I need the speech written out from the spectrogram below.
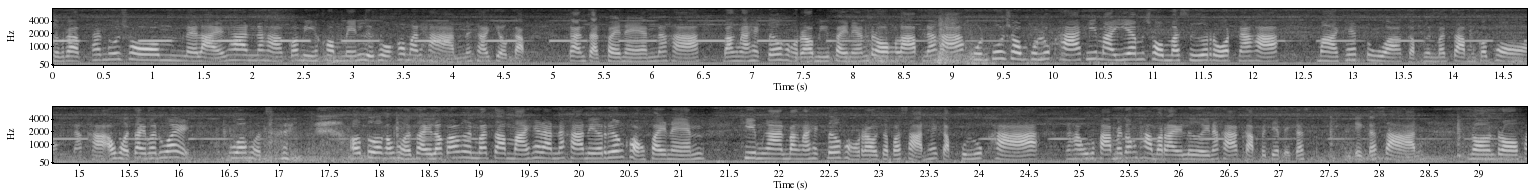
สำหรับท่านผู้ชมหลาย ๆ ท่านนะคะ ก็มีคอมเมนต์หรือโทรเข้ามาถามนะคะ เกี่ยวกับการจัดไฟแนนซ์นะคะ บางนาแฮกเตอร์ของเรามีไฟแนนซ์รองรับนะคะ คุณผู้ชมคุณลูกค้าที่มาเยี่ยมชมมาซื้อรถนะคะ มาแค่ตัวกับเงินมาจำก็พอนะคะ เอาหัวใจมาด้วยตัวหัวใจ เอาตัวกับหัวใจแล้วก็เงินมาจำมาแค่นั้นนะคะ ในเรื่องของไฟแนนซ์ทีมงานบางนาแฮกเตอร์ของเราจะประสานให้กับคุณลูกค้านะคะคุณลูกค้าไม่ต้องทำอะไรเลยนะคะ กลับไปเตรียมเอกสเอกสาร นอนรอไฟ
